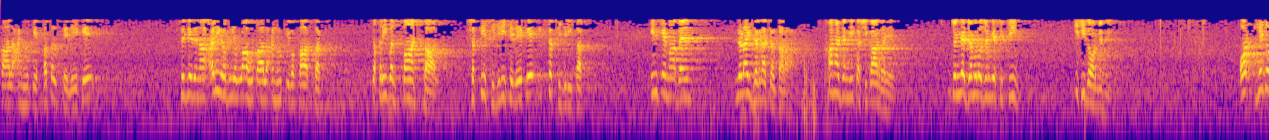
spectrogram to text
تعالی عنہ کے قتل سے لے کے سیدنا علی رضی اللہ تعالی عنہ کی وفات تک تقریباً پانچ سال، چھتیس ہجری سے لے کے اکسٹھ ہجری تک ان کے ماں بہن لڑائی جھگڑا چلتا رہا، خانہ جنگی کا شکار رہے، جنگ جمل و جنگ سکین اسی دور میں ہوئی۔ اور یہ جو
